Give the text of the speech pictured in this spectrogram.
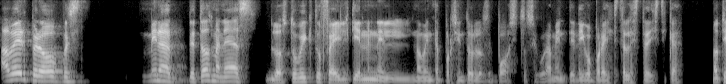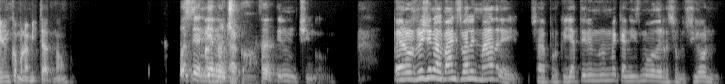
A ver, pero pues, mira, de todas maneras, los too big to fail tienen el 90% de los depósitos, seguramente. Digo, por ahí está la estadística. No, tienen como la mitad, ¿no? Pues Es tiene, más tiene un güey. Tienen un chingo, güey. Pero los regional banks valen madre, o sea, porque ya tienen un mecanismo de resolución,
